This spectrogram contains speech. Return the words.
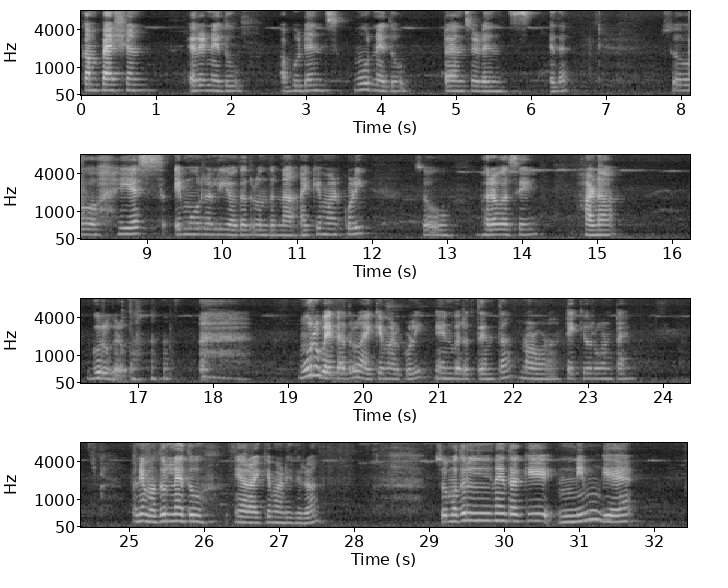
ಕಂಪ್ಯಾಷನ್ ಎರಡನೇದು ಅಬುಡೆನ್ಸ್ ಮೂರನೇದು ಟ್ರಾನ್ಸಿಡೆನ್ಸ್ ಇದೆ. ಸೊ ಎಸ್ ಈ ಮೂರರಲ್ಲಿ ಯಾವುದಾದ್ರೂ ಒಂದನ್ನು ಆಯ್ಕೆ ಮಾಡ್ಕೊಳ್ಳಿ. ಸೊ ಭರವಸೆ, ಹಣ, ಗುರುಗಳು. ಮೂರು ಬೇಕಾದರೂ ಆಯ್ಕೆ ಮಾಡ್ಕೊಳ್ಳಿ. ಏನು ಬರುತ್ತೆ ಅಂತ ನೋಡೋಣ. ಟೇಕ್ ಯುವರ್ ಓನ್ ಟೈಮ್ ಬನ್ನಿ, ಮೊದಲನೇದು ಯಾರು ಆಯ್ಕೆ ಮಾಡಿದ್ದೀರಾ? ಸೊ ಮೊದಲನೇದಾಗಿ ನಿಮಗೆ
